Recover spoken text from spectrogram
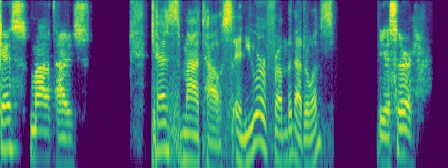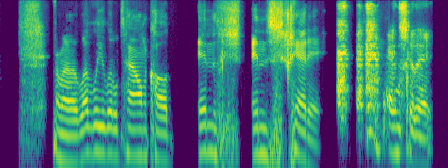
Kes Maathuis. Kes Matthijs, and you are from the Netherlands, Yes, sir. from a lovely little town called Ensch- Enschede. Enschede.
